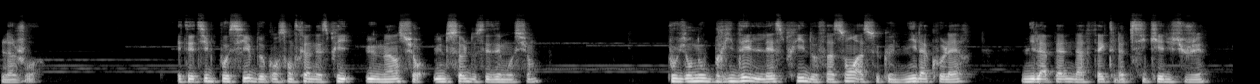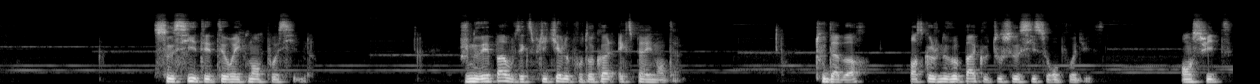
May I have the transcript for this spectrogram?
la joie. Était-il possible de concentrer un esprit humain sur une seule de ces émotions? Pouvions-nous brider l'esprit de façon à ce que ni la colère, ni la peine n'affectent la psyché du sujet? Ceci était théoriquement possible. Je ne vais pas vous expliquer le protocole expérimental. Tout d'abord, parce que je ne veux pas que tout ceci se reproduise. Ensuite,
